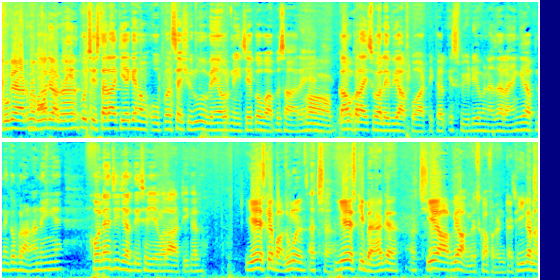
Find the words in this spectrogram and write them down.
क्योंकि ऐड में बहुत ज़्यादा कुछ इस तरह की है कि हम ऊपर से शुरू हुए हैं और नीचे को वापस आ रहे हैं। हाँ, कम प्राइस वाले भी आपको आर्टिकल इस वीडियो में नज़र आएँगे। अपने घबराना नहीं है। खोलें जी जल्दी से ये वाला आर्टिकल ये इसके बाजू हैं। अच्छा। ये इसकी बैक है। अच्छा। ये आपके हाथ में इसका फ्रंट है ठीक है ना?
